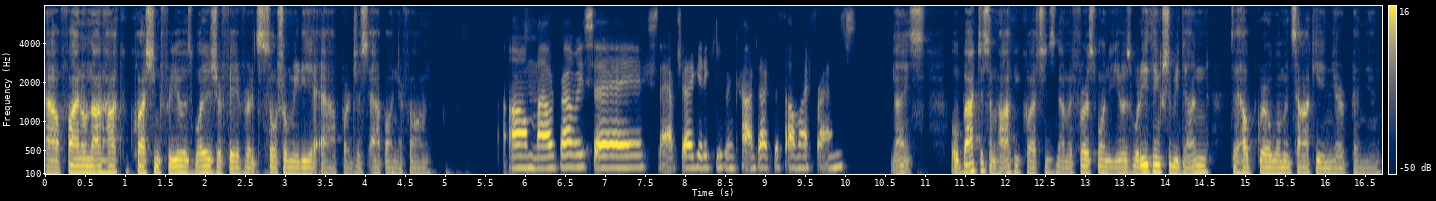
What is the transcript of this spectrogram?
Now, final non-hockey question for you is: What is your favorite social media app or just app on your phone? Um, I would probably say Snapchat. I get to keep in contact with all my friends. Nice. Well, back to some hockey questions now. My first one to you is: What do you think should be done to help grow women's hockey, in your opinion?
